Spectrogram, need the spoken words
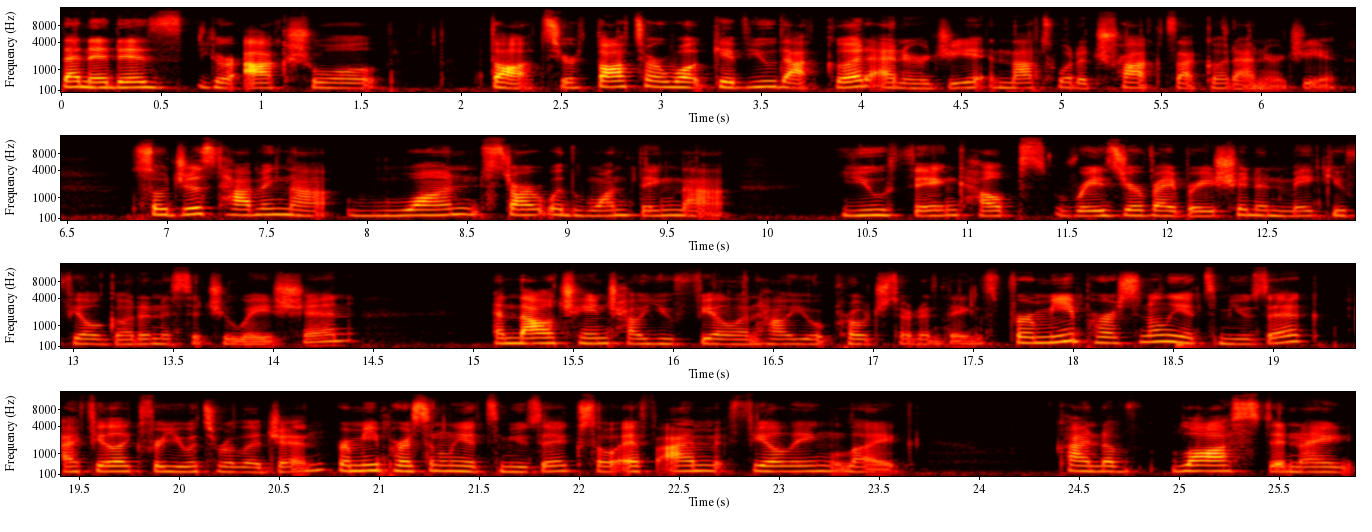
than it is your actual thoughts. Your thoughts are what give you that good energy, and that's what attracts that good energy. So just having that one, start with one thing that you think helps raise your vibration and make you feel good in a situation and that'll change how you feel and how you approach certain things. For me personally, it's music. I feel like for you, it's religion. For me personally, it's music. So if I'm feeling like kind of lost and I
